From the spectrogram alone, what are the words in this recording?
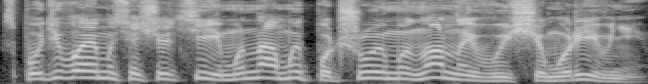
Сподіваємося, що ці імена ми почуємо на найвищому рівні.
